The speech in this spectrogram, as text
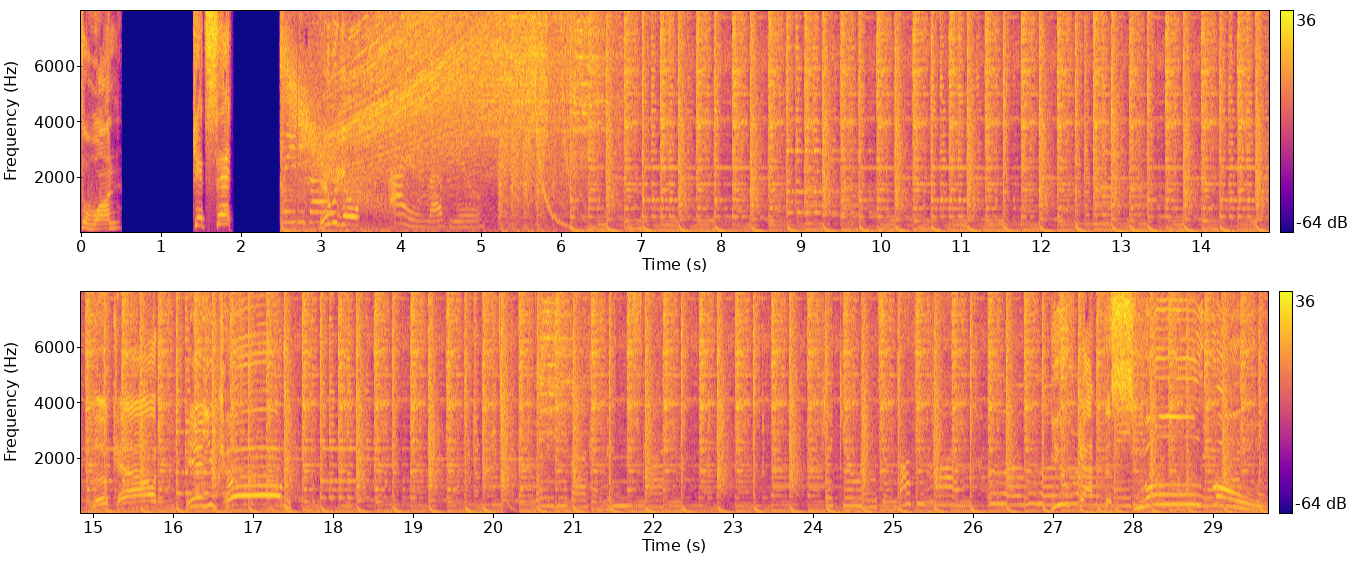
the one. Get set. Ladybug, Here we go. I love you. Look out! Here you come! You got the smooth move!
